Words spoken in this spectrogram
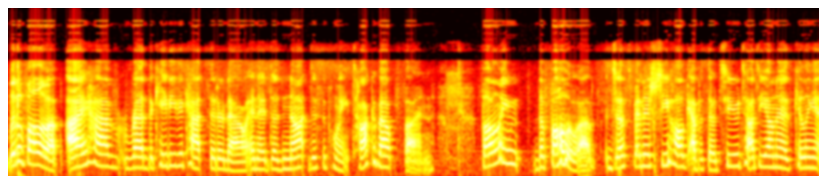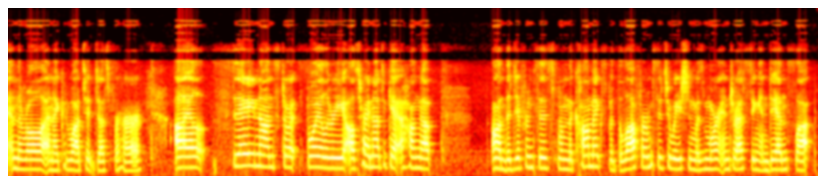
Little follow up. I have read The Katie the Cat Sitter now, and it does not disappoint. Talk about fun. Following the follow up, just finished She Hulk episode 2. Tatiana is killing it in the role, and I could watch it just for her. I'll stay non spoilery. I'll try not to get hung up on the differences from the comics, but the law firm situation was more interesting in Dan Slott's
